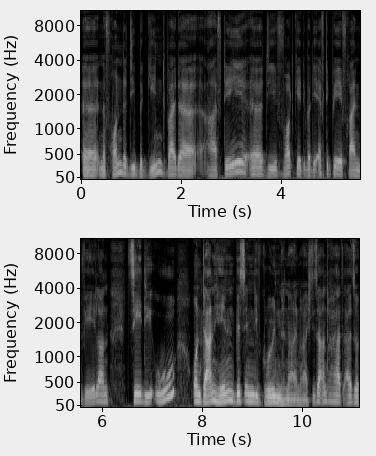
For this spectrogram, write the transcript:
äh, eine Fronde, die beginnt bei der AfD, äh, die fortgeht über die FDP, Freien Wählern, CDU und dann hin bis in die Grünen hineinreicht. Dieser Antrag hat also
